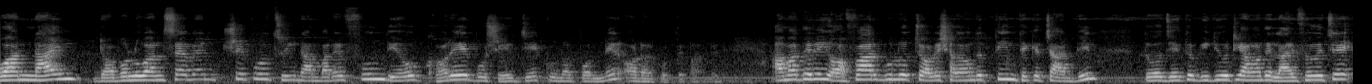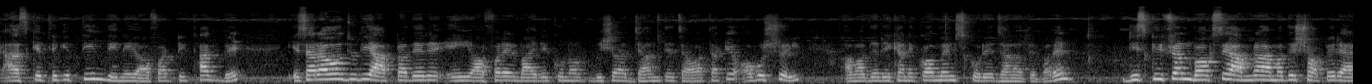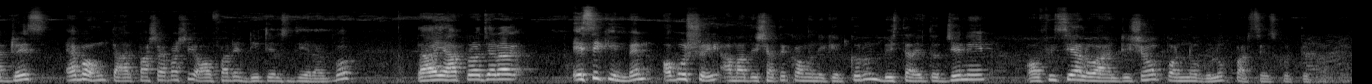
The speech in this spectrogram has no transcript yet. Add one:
one nine double one seven triple three নাম্বারে phone দিয়েও ঘরে বসে যে কোনো পণ্যের অর্ডার করতে পারবেন। আমাদের এই অফারগুলো চলে সাধারণত তিন থেকে চার দিন। তো যেহেতু ভিডিওটি আমাদের লাইভ হয়েছে, আজকে থেকে তিন দিন এই অফারটি থাকবে। এছাড়াও যদি আপনাদের এই অফারের বাইরে কোনো বিষয় জানতে চাওয়ার থাকে, অবশ্যই আমাদের এখানে কমেন্টস করে জানাতে পারেন। ডিসক্রিপশন বক্সে আমরা আমাদের শপের অ্যাড্রেস এবং তার পাশাপাশি অফারের ডিটেলস দিয়ে রাখব। তাই আপনারা যারা এসি কিনবেন, অবশ্যই আমাদের সাথে কমিউনিকেট করুন। বিস্তারিত জেনে অফিসিয়াল ওয়ারেন্টি সহ পণ্যগুলো পারচেস করতে পারবেন।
